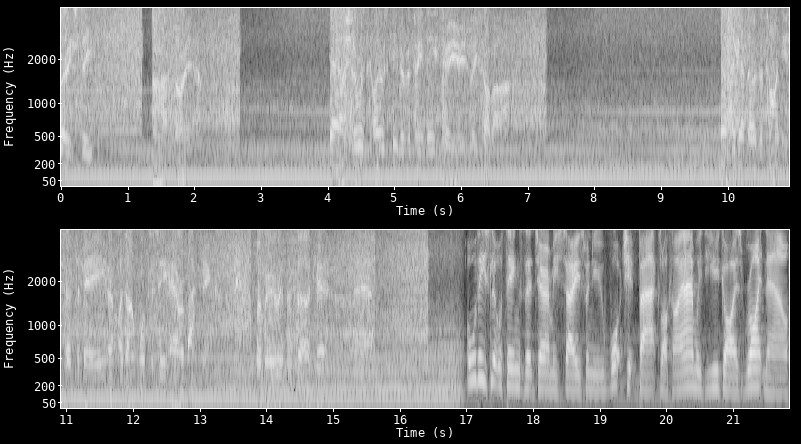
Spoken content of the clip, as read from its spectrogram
Very steep. Ah, sorry, yeah. Yeah, I should always, I always keep it between these two usually, sorry about that. Don't forget there was a time you said to me, uh, I don't want to see aerobatics when we were in the circuit. Yeah. all these little things that Jeremy says when you watch it back, like I am with you guys right now,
